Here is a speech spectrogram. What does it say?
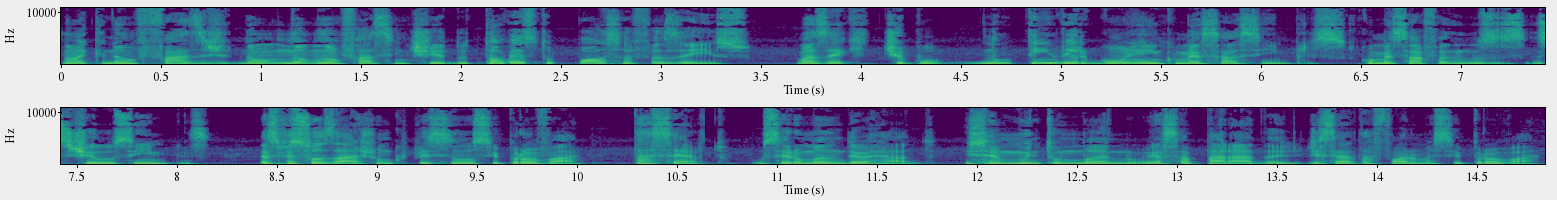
não é que não faz, não, não, não faz sentido. Talvez tu possa fazer isso. Mas é que, tipo, não tem vergonha em começar simples. Começar fazendo estilos simples. As pessoas acham que precisam se provar. Tá certo, o ser humano deu errado. Isso é muito humano, essa parada de certa forma se provar.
